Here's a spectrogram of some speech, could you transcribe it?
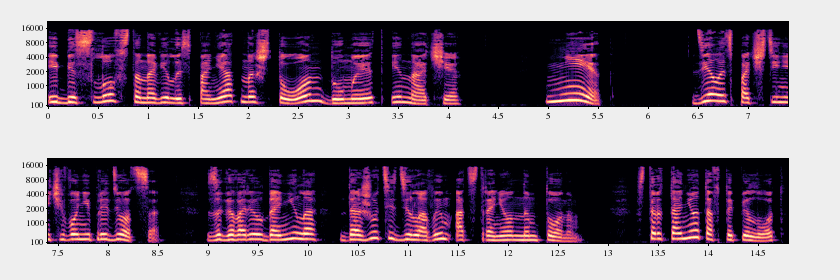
и без слов становилось понятно, что он думает иначе. «Нет!» «Делать почти ничего не придется», — заговорил Данила до жути деловым отстраненным тоном. «Стартанет автопилот,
